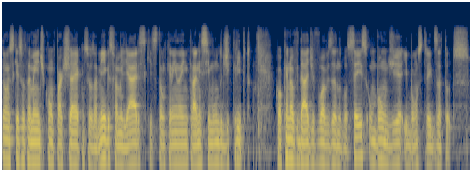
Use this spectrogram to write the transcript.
não esqueçam também de compartilhar com seus amigos, familiares que estão querendo entrar nesse mundo de cripto. Qualquer novidade, vou avisando vocês. Um bom dia e bons trades a todos.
